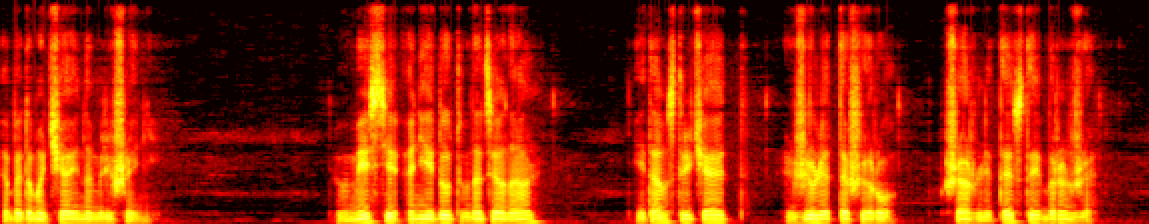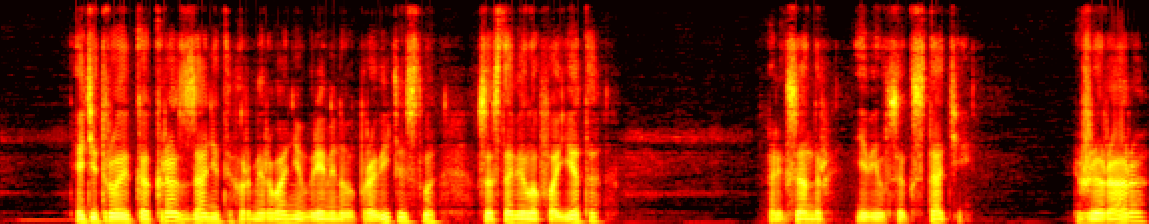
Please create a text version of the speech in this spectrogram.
об этом отчаянном решении. Вместе они идут в Националь, и там встречают Жюля Таширо, Шарля Теста и Бранже. Эти трое как раз заняты формированием Временного правительства в составе Лафайета. Александр явился кстати. Жерара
